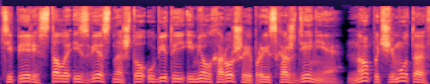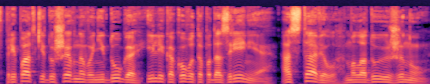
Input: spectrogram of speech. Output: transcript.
Теперь стало известно, что убитый имел хорошее происхождение, но почему-то в припадке душевного недуга или какого-то подозрения оставил молодую жену.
